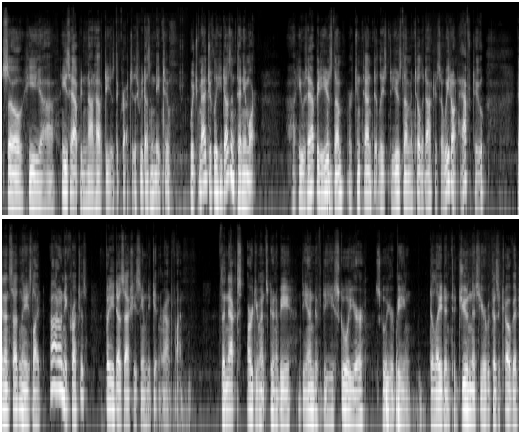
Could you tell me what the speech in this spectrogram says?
So he uh, he's happy to not have to use the crutches if he doesn't need to, which magically he doesn't anymore. Uh, he was happy to use them, or content at least to use them until the doctor said we don't have to, and then suddenly he's like, oh, I don't need crutches. But he does actually seem to getting around fine. The next argument's going to be the end of the school year, school year being delayed into June this year because of COVID,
